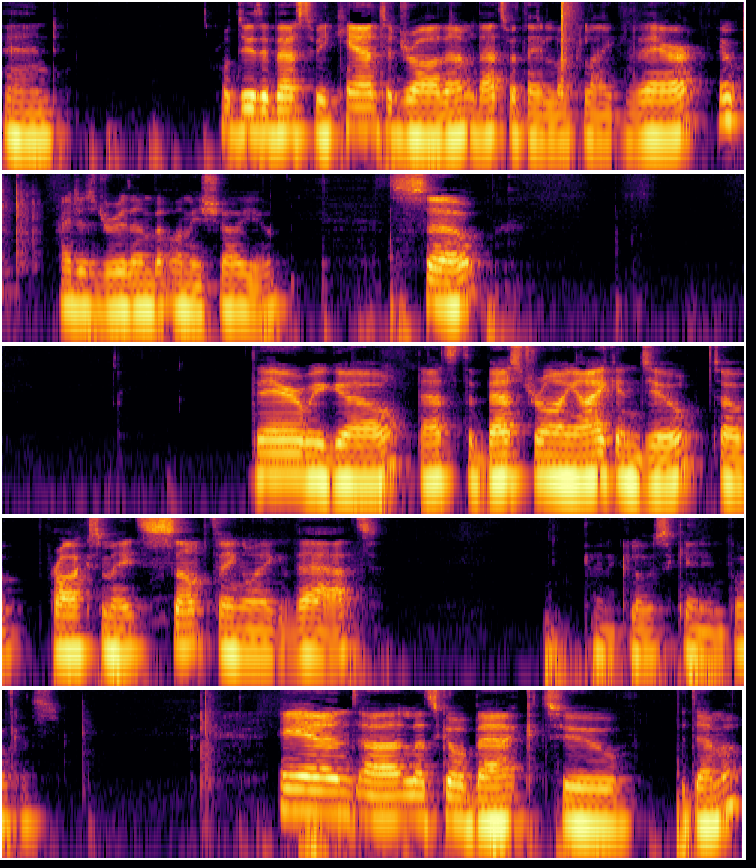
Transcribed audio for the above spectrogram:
And we'll do the best we can to draw them. That's what they look like there. Oop, I just drew them, but let me show you. So there we go. That's the best drawing I can do. So approximate something like that. Kind of close, can't even focus. And uh, let's go back to the demo.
